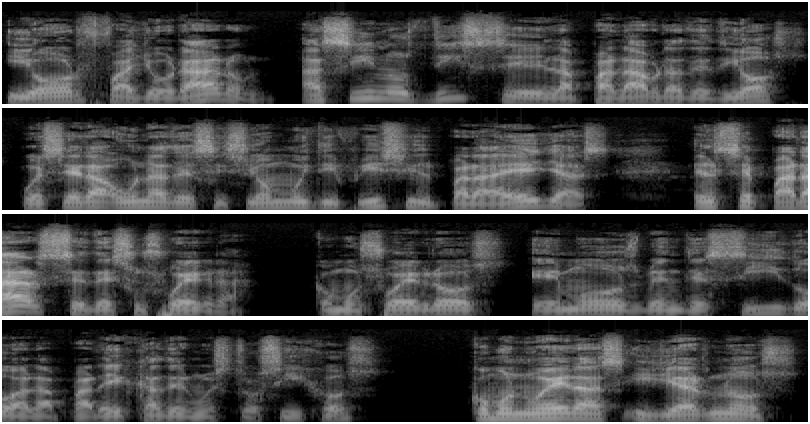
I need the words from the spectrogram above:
y Orfa lloraron. Así nos dice la palabra de Dios, pues era una decisión muy difícil para ellas el separarse de su suegra. Como suegros hemos bendecido a la pareja de nuestros hijos. Como nueras y yernos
